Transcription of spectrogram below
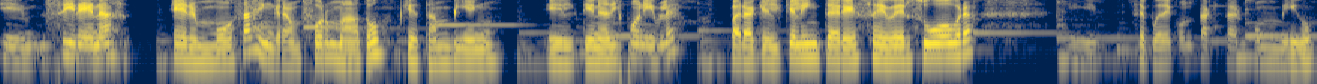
eh, sirenas hermosas en gran formato que también él tiene disponible para aquel que le interese ver su obra. Se puede contactar conmigo.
